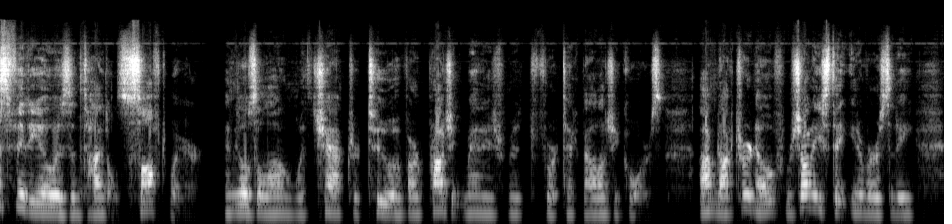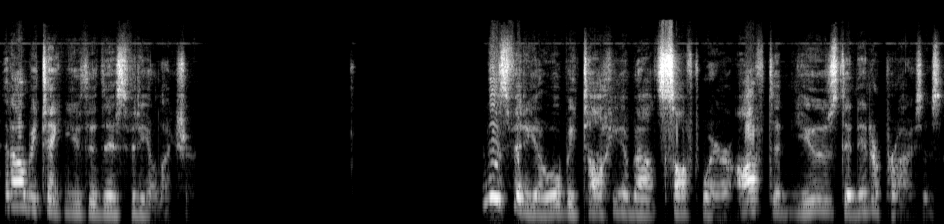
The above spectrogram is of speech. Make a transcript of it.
This video is entitled Software and goes along with Chapter 2 of our Project Management for Technology course. I'm Dr. Reneau from Shawnee State University, and I'll be taking you through this video lecture. In this video, we'll be talking about software often used in enterprises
